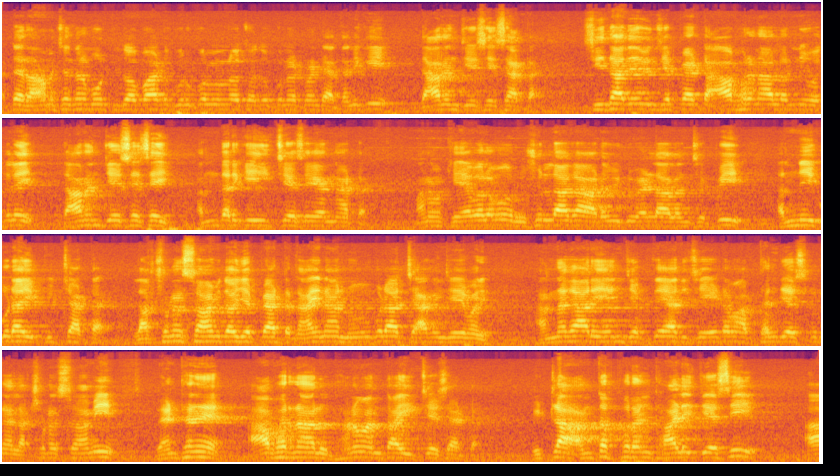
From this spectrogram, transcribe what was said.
అంటే రామచంద్రమూర్తితో పాటు గురుకులంలో చదువుకున్నటువంటి అతనికి దానం చేసేశాట. సీతాదేవికి చెప్పాట ఆభరణాలన్నీ వదిలేయి దానం చేసేసాయి అందరికీ ఇచ్చేసాయి అన్నట. మనం కేవలం ఋషుల్లాగా అడవికి వెళ్ళాలని చెప్పి అన్నీ కూడా ఇప్పించాట లక్ష్మణస్వామితో చెప్పాట నాయన నువ్వు కూడా త్యాగం చేయమని. అన్నగారు ఏం చెప్తే అది చేయడం అర్థం చేసుకున్న లక్ష్మణస్వామి వెంటనే ఆభరణాలు ధనం అంతా ఇచ్చేశాట. ఇట్లా అంతఃపురం ఖాళీ చేసి ఆ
